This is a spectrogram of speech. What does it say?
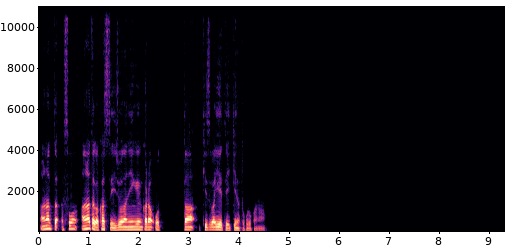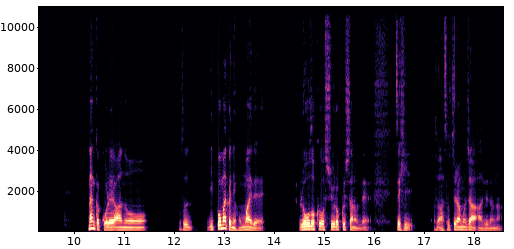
あなた、そう、あなたがかつて異常な人間から負った傷は癒えていきのところかな。なんかこれ、あの、そ一本前か二本前で朗読を収録したので、ぜひ、あ、そちらもじゃああれだな、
